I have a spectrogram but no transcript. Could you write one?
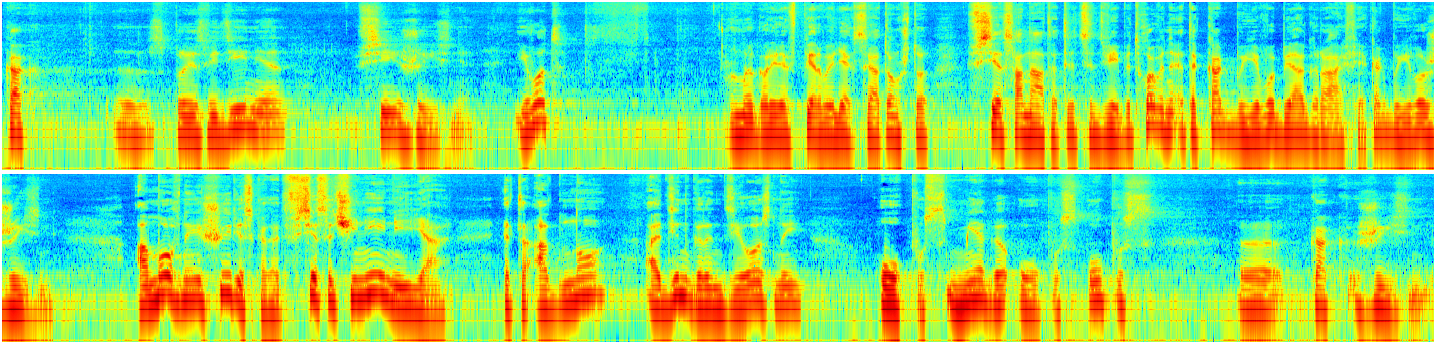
как э, произведение всей жизни. И вот мы говорили в первой лекции о том, что все сонаты 32 Бетховена – это как бы его биография, как бы его жизнь. А можно и шире сказать, все сочинения – это одно, один грандиозный опус, мега-опус, опус э, как жизнь.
